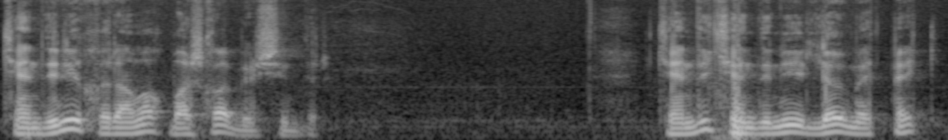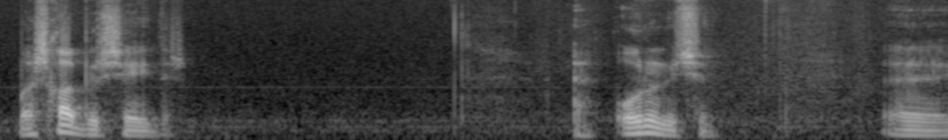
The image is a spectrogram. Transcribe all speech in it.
Kendini kınamak başka bir şeydir. Kendi kendini levmetmek başka bir şeydir. Onun için e,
